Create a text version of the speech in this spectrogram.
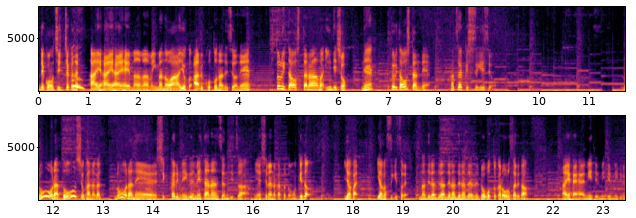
で、このちっちゃくなる。はいはいはいはい。まあまあまあ、今のはよくあることなんですよね。一人倒したら、まあいいんでしょう。ね。一人倒したんで、活躍しすぎですよ。ローラどうしようかな。ローラね、しっかりメグメタなんですよね、実は。みんな知らなかったと思うけど。やばい。やばすぎ、それ。なんでなんでなんでなんでなんでなんでロボットから降ろされた？はいはいはい。見えてる見えてる見えてる。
